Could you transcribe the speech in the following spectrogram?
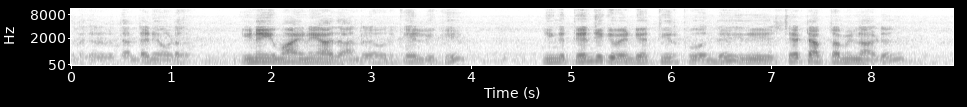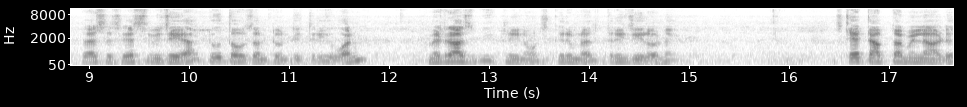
கொடுக்குற தண்டனையோட இணையுமா இணையாதான்ற ஒரு கேள்விக்கு நீங்கள் தெரிஞ்சிக்க வேண்டிய தீர்ப்பு வந்து இது state of Tamil Nadu versus S Vijaya two thousand twenty three one Madras weekly notes criminal three zero nine state of Tamil Nadu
